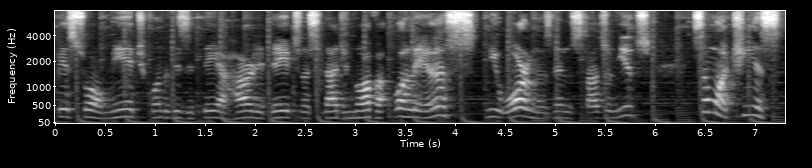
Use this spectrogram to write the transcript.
pessoalmente quando visitei a Harley Davidson na cidade de Nova Orleans, New Orleans, né, nos Estados Unidos. São motinhas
